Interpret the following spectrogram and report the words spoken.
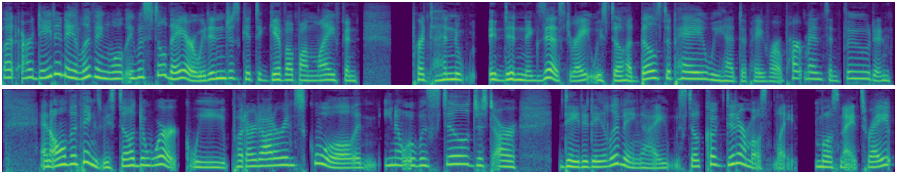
but our day to day living, well, it was still there. We didn't just get to give up on life and pretend it didn't exist, right? We still had bills to pay, we had to pay for apartments and food and and all the things. We still had to work. We put our daughter in school and you know, it was still just our day-to-day living. I still cooked dinner most late most nights, right?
